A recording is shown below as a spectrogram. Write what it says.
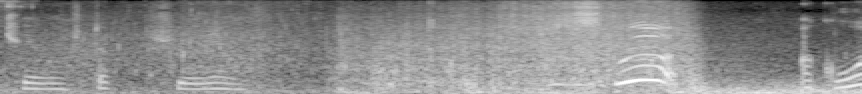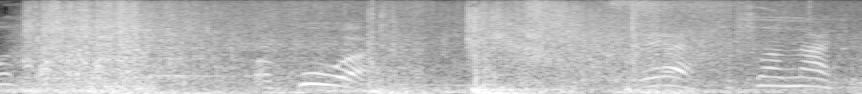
Челлендж, так челлендж. Акула? Акула! Э, пошла нафиг.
